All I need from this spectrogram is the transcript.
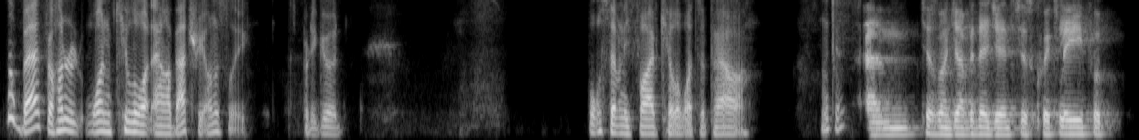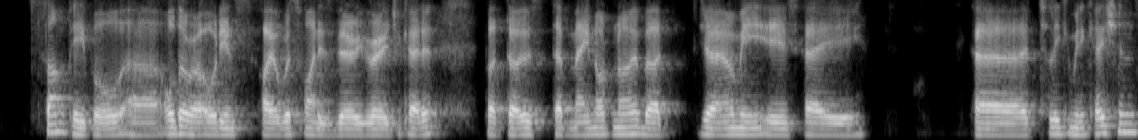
Not bad for 101 kilowatt hour battery, honestly. It's pretty good. 475 kilowatts of power. Okay. Um, just want to jump in there, gents, just quickly. For some people, uh, although our audience I always find is very, very educated, but those that may not know, but Xiaomi is a uh, telecommunications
